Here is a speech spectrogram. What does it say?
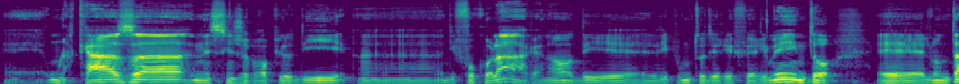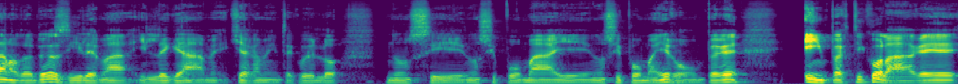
eh, una casa nel senso proprio di, eh, di focolare, no? di, di, punto di riferimento eh, lontano dal Brasile, ma il legame chiaramente quello non si, non si, mai, non si può mai rompere e in particolare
